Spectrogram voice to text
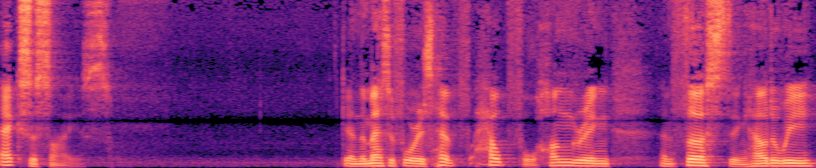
exercise. Again, the metaphor is helpful hungering and thirsting. How do we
